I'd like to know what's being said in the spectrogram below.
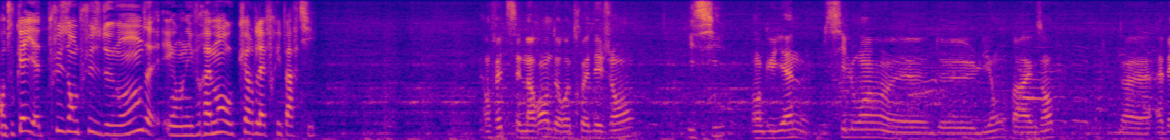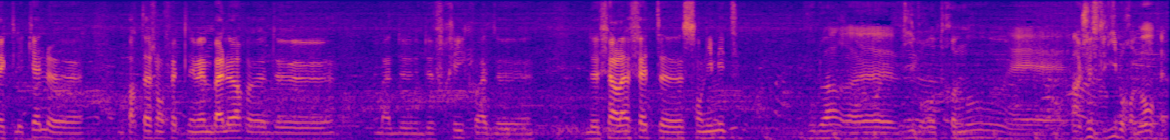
En tout cas, il y a de plus en plus de monde et on est vraiment au cœur de la free party. En fait c'est marrant de retrouver des gens ici en Guyane, si loin euh, de Lyon par exemple, avec lesquels on partage en fait les mêmes valeurs de, bah, de, de free, quoi, de, de faire la fête sans limite. Vouloir euh, vivre autrement et enfin juste librement en fait.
